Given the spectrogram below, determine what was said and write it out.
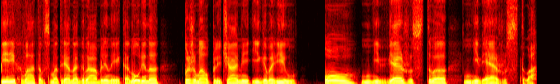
Перехватов, смотря на Граблина и Конурина, пожимал плечами и говорил «О, невежество, невежество!»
